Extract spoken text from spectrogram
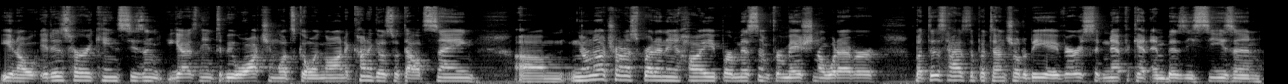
you know, it is hurricane season. You guys need to be watching what's going on. It kind of goes without saying. Um, you know, I'm not trying to spread any hype or misinformation or whatever, but this has the potential to be a very significant and busy season.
